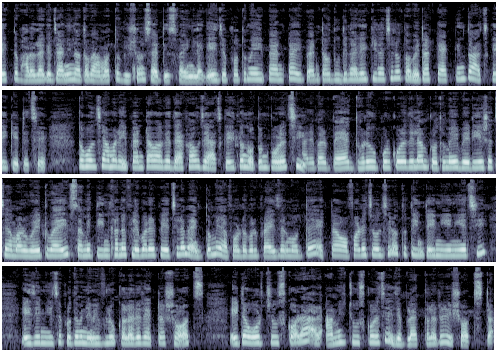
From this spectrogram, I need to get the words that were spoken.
দেখতে ভালো লাগে জানি না, তবে আমার তো ভীষণ স্যাটিসফাইং লাগে। এই যে প্রথমে এই প্যান্টটা, এই প্যান্টটাও দুদিন আগেই কিনেছিল, তবে এটার ট্যাগ কিন্তু আজকেই কেটেছে। তো বলছে, আমার এই প্যান্টটাও আগে দেখাও যে আজকেই তো নতুন পরেছি। আর এবার ব্যাগ ধরে উপর করে দিলাম, প্রথমেই বেরিয়ে এসেছে আমার ওয়েট ওয়াইপস আমি তিনখানা ফ্লেভারের পেয়েছিলাম, একদমই অ্যাফোর্ডেবল প্রাইসের মধ্যে। একটা অফারে চলছিল, তো তিনটেই নিয়ে নিয়েছি। এই যে নিয়েছে প্রথমে নেভি ব্লু কালারের একটা শর্টস এটা ওর চুজ করা। আর আমি চুজ করেছি এই যে ব্ল্যাক কালারের এই শর্টসটা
